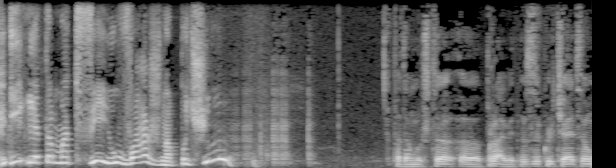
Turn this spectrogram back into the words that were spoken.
И это Матфею важно. Почему? Потому что э, праведность заключается у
